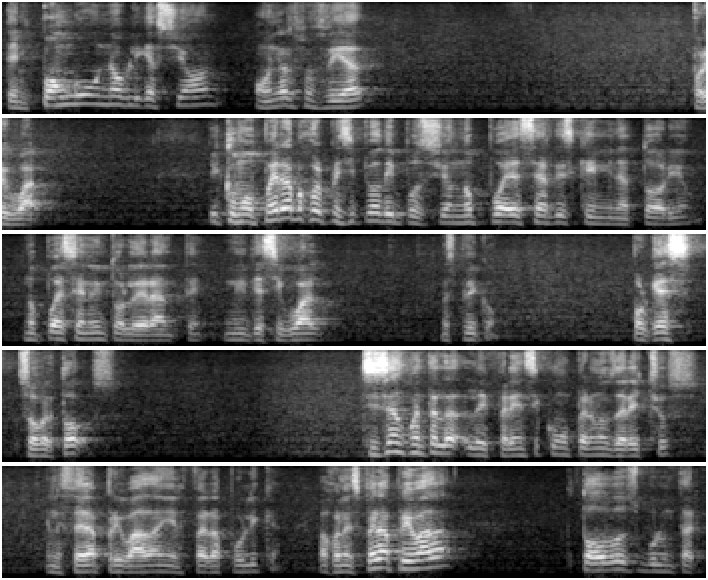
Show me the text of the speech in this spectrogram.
te impongo una obligación o una responsabilidad por igual. Y como opera bajo el principio de imposición, no puede ser discriminatorio, no puede ser intolerante ni desigual. ¿Me explico? Porque es sobre todos. Si se dan cuenta la, la diferencia cómo operan los derechos en la esfera privada y en la esfera pública? Bajo la esfera privada, todo es voluntario,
